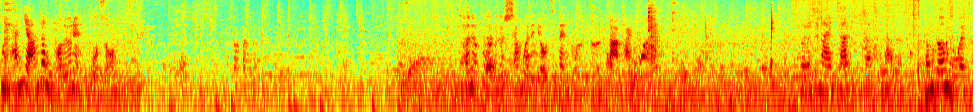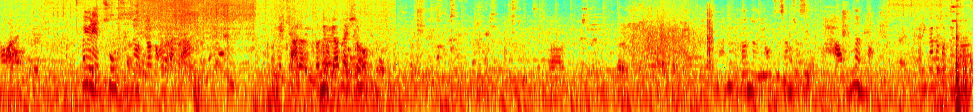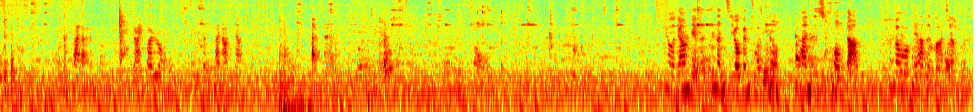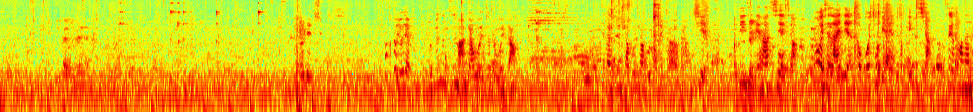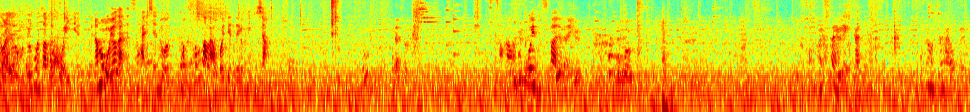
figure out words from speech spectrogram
很弹牙，这种烤的有点过熟。和牛会有那个香味的油脂在和那个炸开，哇！我们是来加一下其他的。横膈母我也超爱，它有点出汁之后就要赶快翻它，可以夹了。和牛不要太熟。哇，那个和牛的油脂香就是好嫩哦。咖喱咖喱咖喱吗？生菜来了，夹一块肉，生菜，然后就这样。因为我这样点的是嫩鸡肉跟猪肌肉，盘子超大，看看我配它的麻酱，有点咸，它这个有点，我觉得是芝麻椒味增的味道。这个是小布小布的那个螃蟹。我第一次点它蟹脚，因为我以前来点的时候，不会特别点这个品相。这个套餐对我来说，我觉得会稍微贵一点。然后我又懒得吃海鲜，所以我通通常来我不会点这个品相。糟糕，我脱衣服吃饭。虽然有点干点，但我觉得还 OK。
